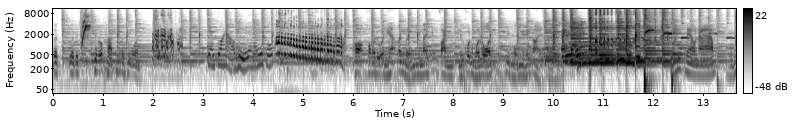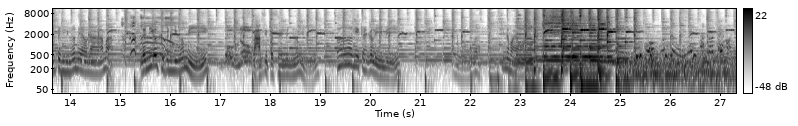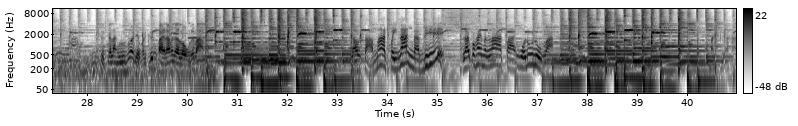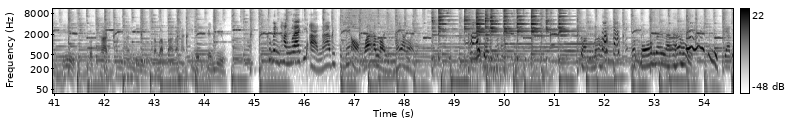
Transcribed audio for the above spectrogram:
เราเราจะคิดว่าขาดที่ตะคุอ่อนเตรียมตัวหนาวบุ๋ยเลยนะพี่ฟุ๊กพอพอมาดูอันเนี้ยมันเหมือนมีไม้จิ้มฟันหรือคนหัวโล้นมีผมอยู่นิดหน่อยอะไรลูกแมวน้ำโอ้โหมันเป็นเนื้อแมวน้ำอะ และนี่ก็คือเป็นเนื้อหมี30%เป็นเนื้อหมี เออ นี่แกงกะหรี่หมีโอ้โหแบบ สึกกำลังลุ้นว่าเดี๋ยวมันขึ้นไปแล้วมันจะลงหรือเปล่า เราสามารถไปนั่งแบบนี้ แล้วก็ให้มันลากไปโอ้โหดูหนุกอะ มันคืออาหารที่รสชาติค่อนข้างดีสำหรับร้านอาหารที่เด่นเด่นวิว คือเป็นครั้งแรกที่อ่านหน้าพี่ฟุ๊กไม่ออกว่าอร่อยหรือไม่อร่อยอะดังมากมาคล้องได้แล้วสนุกจัง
